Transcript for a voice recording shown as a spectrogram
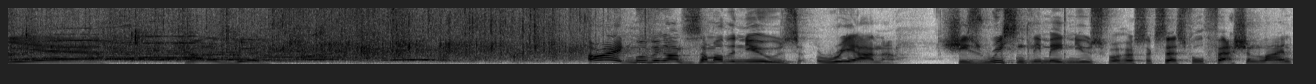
Yeah, not as good. All right, moving on to some other news. Rihanna. She's recently made news for her successful fashion line.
